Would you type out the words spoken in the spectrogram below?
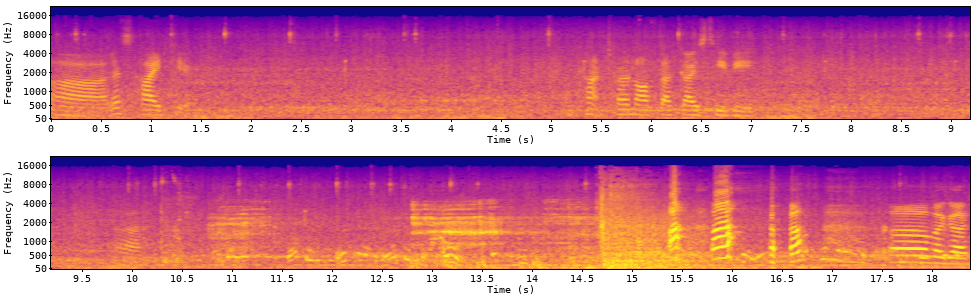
uh, let's hide here. Can't turn off that guy's TV. Uh. Oh. Ah! oh my god.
